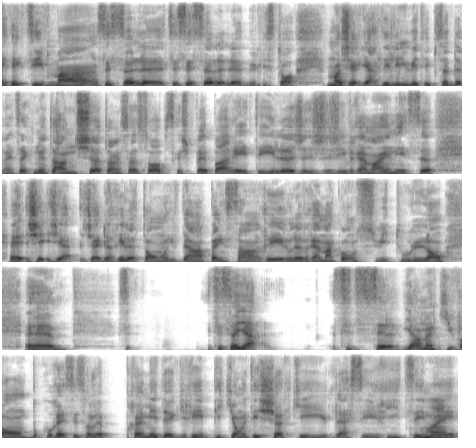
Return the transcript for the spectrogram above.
effectivement, hein, c'est ça le, c'est ça le, le but de l'histoire. Moi, j'ai regardé les 8 épisodes de 25 minutes en une shot un seul soir parce que je pouvais pas arrêter là, J'ai- vraiment aimé ça. Euh, j'ai j'ai j'ai adoré le ton évidemment, pince sans rire, le vraiment qu'on suit tout le long. Euh, c'est c'est ça, il y a c'est difficile, il y en a qui vont beaucoup rester sur le premier degré puis qui ont été choqués de la série, tu sais, Ouais. mais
